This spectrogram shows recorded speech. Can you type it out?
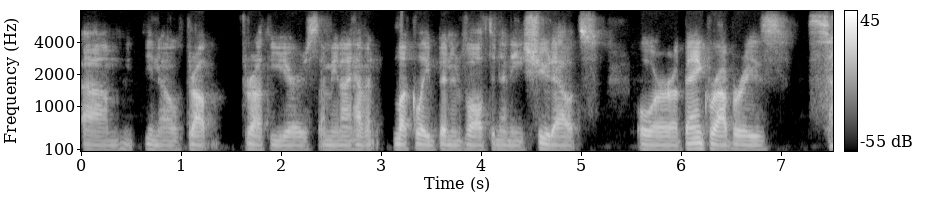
um, you know, throughout throughout the years. I mean, I haven't luckily been involved in any shootouts or bank robberies. So,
